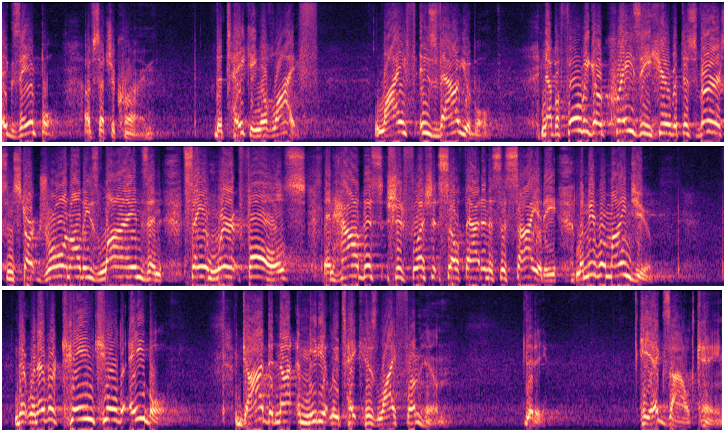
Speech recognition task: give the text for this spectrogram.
example of such a crime. The taking of life. Life is valuable. Now, before we go crazy here with this verse and start drawing all these lines and saying where it falls and how this should flesh itself out in a society, let me remind you that whenever Cain killed Abel, God did not immediately take his life from him, did he? He exiled Cain.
